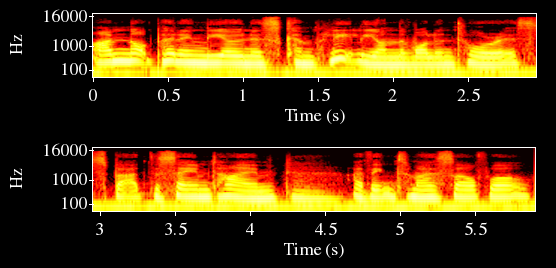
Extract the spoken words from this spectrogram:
I'm not putting the onus completely on the volunteerists, but at the same time, mm. I think to myself, well,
